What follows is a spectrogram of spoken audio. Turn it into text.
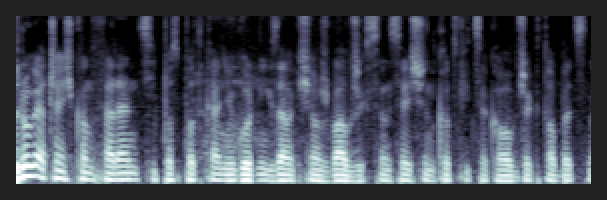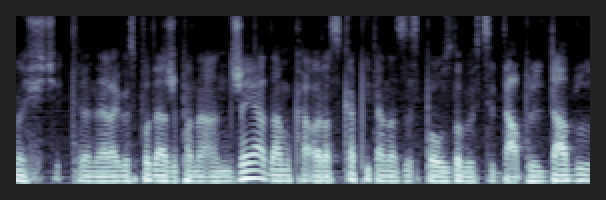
Druga część konferencji po spotkaniu Górnik Zamek Książ Wałbrzych Sensation Kotwica Kołobrzeg to obecność trenera gospodarzy pana Andrzeja Adamka oraz kapitana zespołu zdobywcy Double Double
